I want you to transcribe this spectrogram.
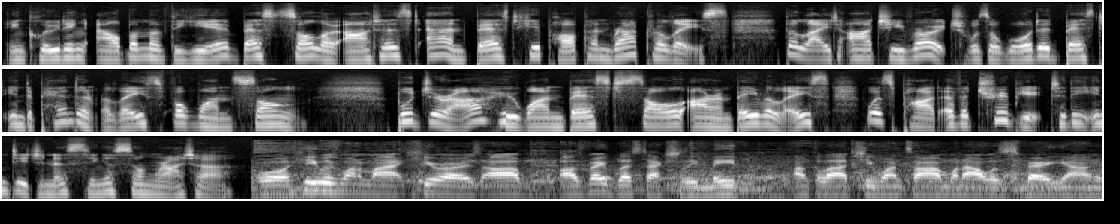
including Album of the Year, Best Solo Artist, and Best Hip Hop and Rap Release. The late Archie Roach was awarded Best Independent Release for one song. Budjerah, who won Best Soul R&B Release, was part of a tribute to the Indigenous singer-songwriter. Well, he was one of my heroes. I, I was very blessed to actually meet Uncle Archie one time when I was very young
